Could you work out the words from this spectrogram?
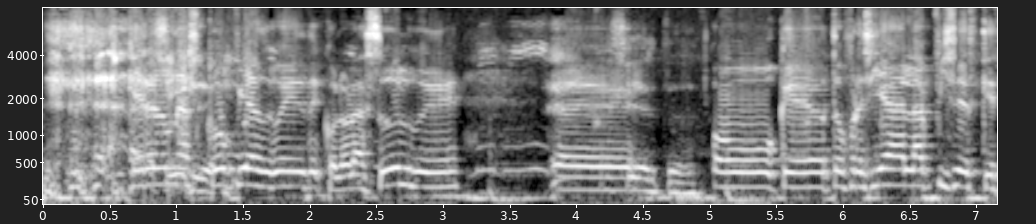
que eran Sí, unas güey. copias, güey, de color azul, güey. Eh, Cierto. o que te ofrecía lápices que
